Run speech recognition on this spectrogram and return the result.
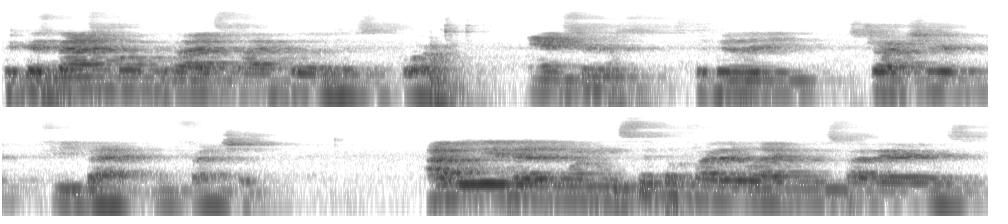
Because basketball provides five pillars of support answers, stability, structure, feedback, and friendship. I believe that if one can simplify their life in these five areas,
